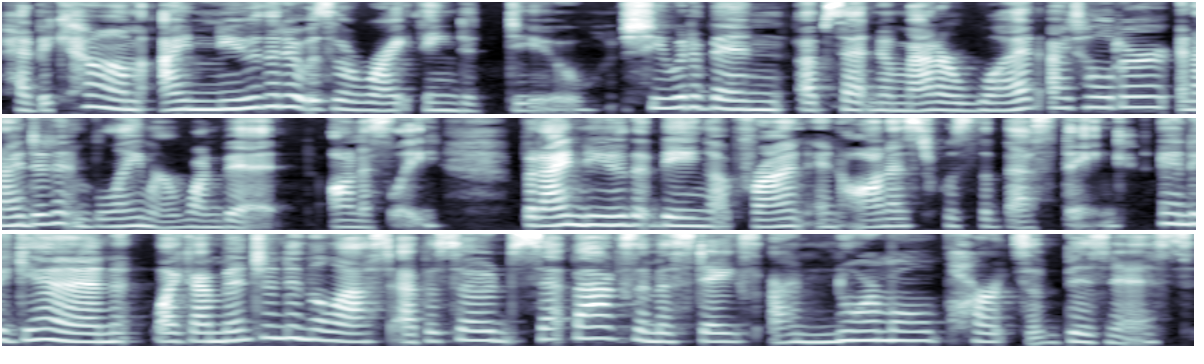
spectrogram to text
had become, I knew that it was the right thing to do. She would have been upset no matter what I told her, and I didn't blame her one bit, honestly. But I knew that being upfront and honest was the best thing. And again, like I mentioned in the last episode, setbacks and mistakes are normal parts of business.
